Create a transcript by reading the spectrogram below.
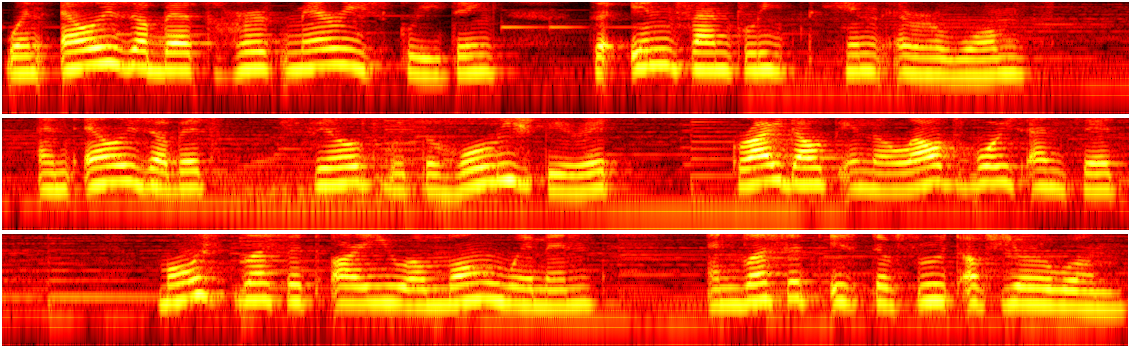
When Elizabeth heard Mary's greeting, the infant leaped in her womb, and Elizabeth, filled with the Holy Spirit, cried out in a loud voice and said, Most blessed are you among women, and blessed is the fruit of your womb.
